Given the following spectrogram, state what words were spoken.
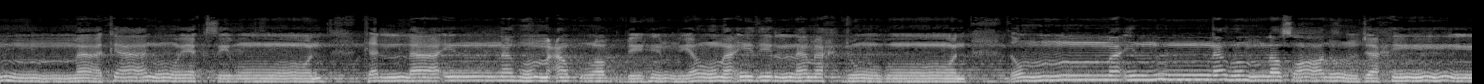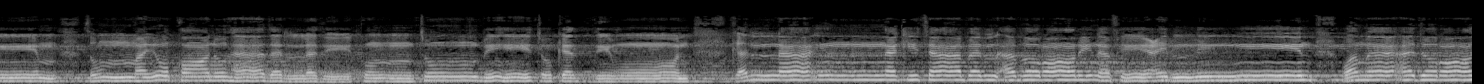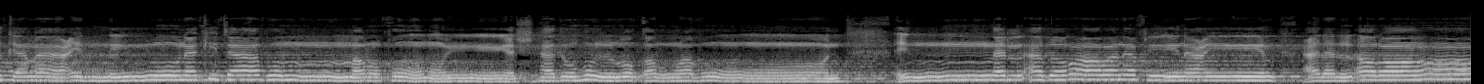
ما كانوا يكسبون كلا إنهم عن ربهم يومئذ لمحجوبون. ثم إنهم لصال الجحيم. ثم يقال هذا الذي كنتم به تكذبون. كلا إن كتاب الأبرار لفي علين وما أدراك ما عليون كتاب مرقوم يشهده المقربون إن الأبرار لفي نعيم على الأرائك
